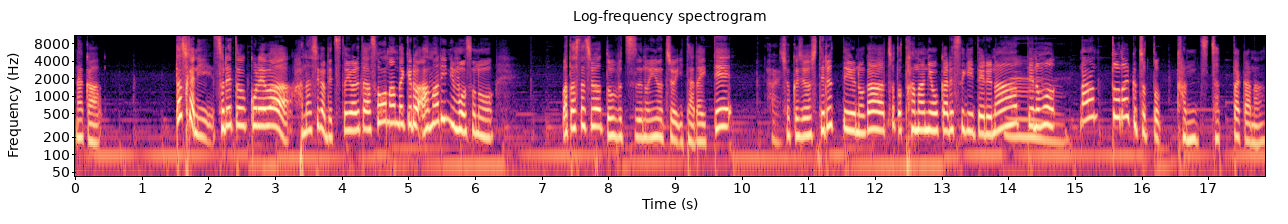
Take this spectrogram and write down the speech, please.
なんか確かにそれとこれは話が別と言われたらそうなんだけどあまりにもその私たちは動物の命をいただいてはい。食事をしてるっていうのがちょっと棚に置かれすぎてるなーっていうのもなんとなくちょっと感じちゃったかな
